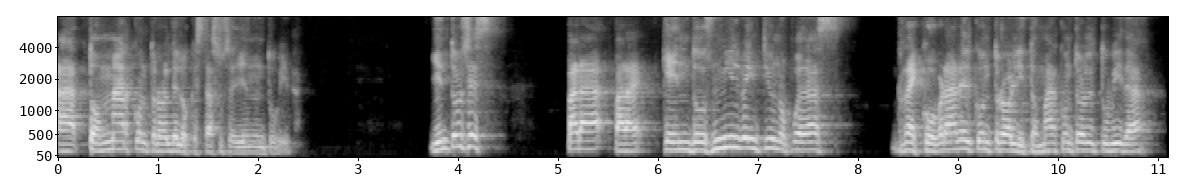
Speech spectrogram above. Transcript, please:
a tomar control de lo que está sucediendo en tu vida. Y entonces, para, que en 2021 puedas recobrar el control y tomar control de tu vida,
